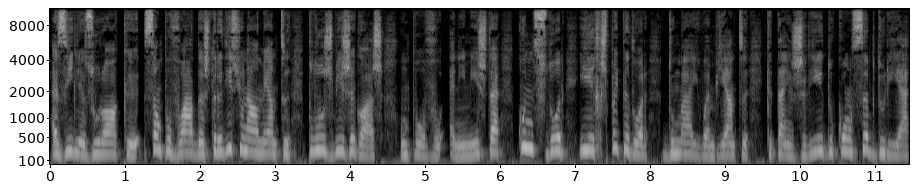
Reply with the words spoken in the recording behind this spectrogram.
as ilhas Uroque são povoadas tradicionalmente pelos Bijagós, um povo animista, conhecedor e respeitador do meio ambiente, que tem gerido com sabedoria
